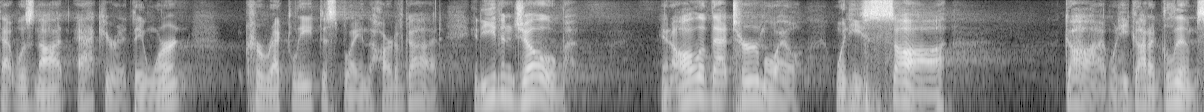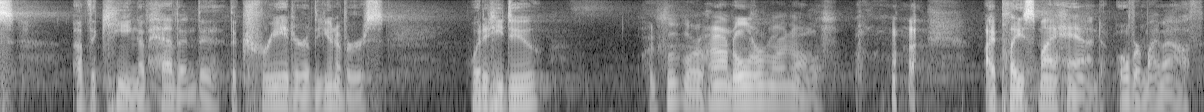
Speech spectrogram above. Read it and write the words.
that was not accurate. They weren't correctly displaying the heart of God. And even Job, in all of that turmoil, when he saw God, when he got a glimpse of the King of heaven, the, the creator of the universe, what did he do? I put my hand over my mouth. I place my hand over my mouth.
